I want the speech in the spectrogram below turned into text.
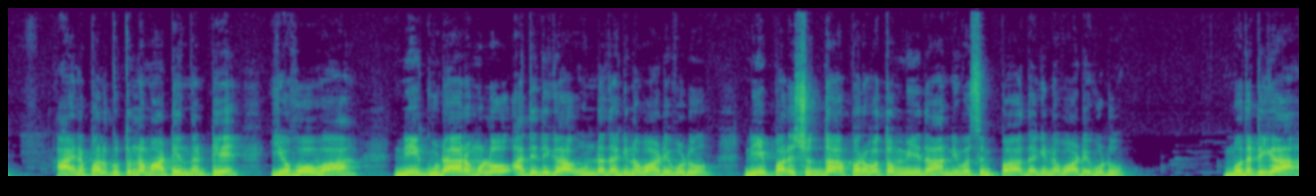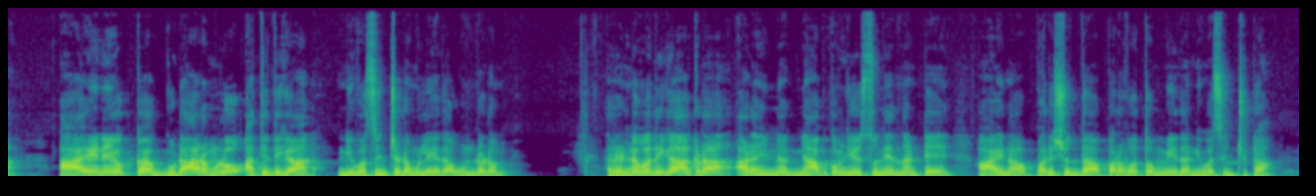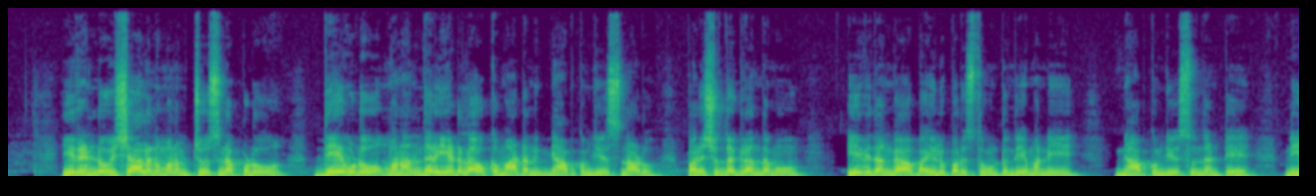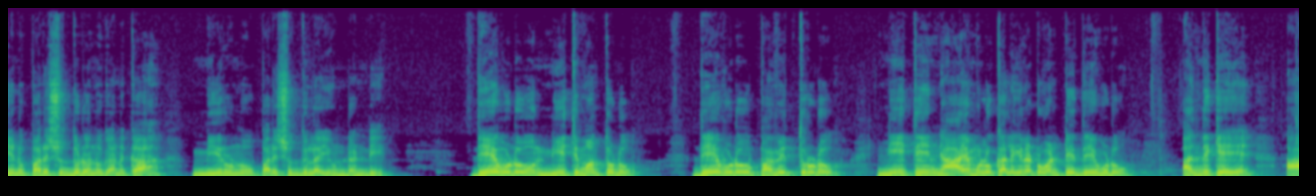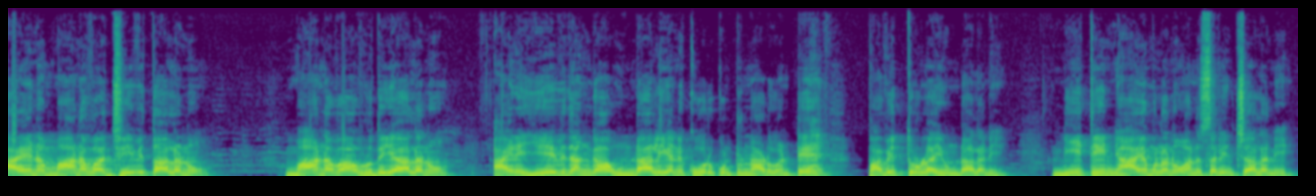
ఆయన పలుకుతున్న మాట ఏంటంటే యహోవా నీ గుడారములో అతిథిగా ఉండదగిన వాడెవడు నీ పరిశుద్ధ పర్వతం మీద నివసింపదగిన వాడెవడు మొదటిగా ఆయన యొక్క గుడారములో అతిథిగా నివసించడం లేదా ఉండడం. రెండవదిగా అక్కడ ఆయన జ్ఞాపకం చేస్తుంది ఏంటంటే ఆయన పరిశుద్ధ పర్వతం మీద నివసించుట. ఈ రెండు విషయాలను మనం చూసినప్పుడు దేవుడు మనందరి ఎడల ఒక మాటను జ్ఞాపకం చేస్తున్నాడు. పరిశుద్ధ గ్రంథము ఈ విధంగా బయలుపరుస్తూ ఉంటుంది. ఏమని జ్ఞాపకం చేస్తుందంటే నేను పరిశుద్ధుడను గనుక మీరును పరిశుద్ధులై ఉండండి. దేవుడు నీతిమంతుడు. దేవుడు పవిత్రుడు. నీతి న్యాయములు కలిగినటువంటి దేవుడు. అందుకే ఆయన మానవ జీవితాలను మానవ హృదయాలను ఆయన ఏ విధంగా ఉండాలి అని కోరుకుంటున్నాడు అంటే పవిత్రులై ఉండాలని నీతి న్యాయములను అనుసరించాలని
